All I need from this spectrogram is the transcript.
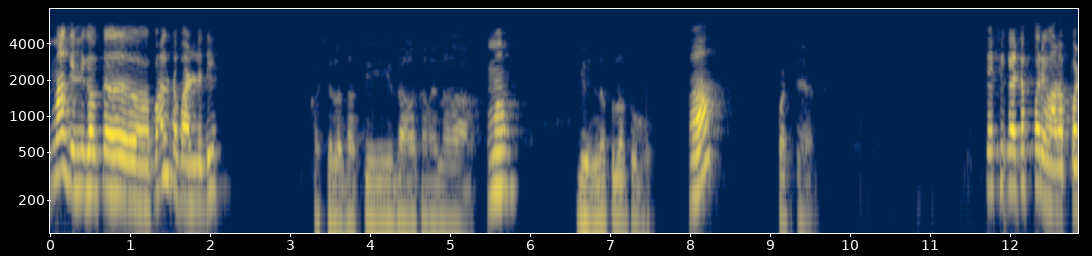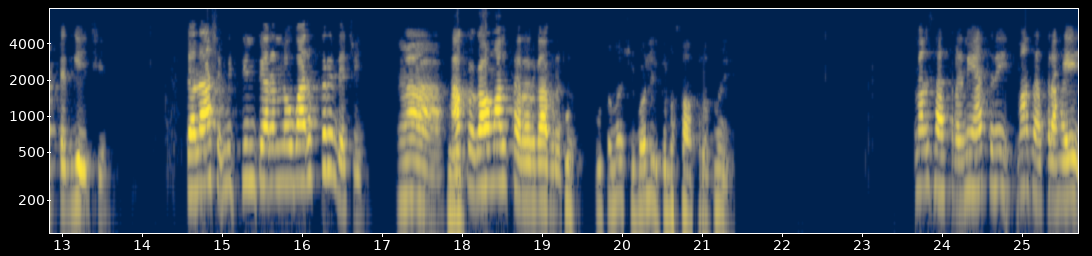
मागे निघावत पालतं पाडलं ते. कशाला जाती जाळ करायला? मग? घेईन ना तुला तो. हा पट्ट्यात. त्याची काय टप्पर आहे मला पट्ट्यात घ्यायची. त्याला अशा मी तीन तेरा नऊ बारच करेन त्याची. हा तुला- अख्खं गाव मला थरार घाबरत तू तू तर नशीब आली तुला सासरत नाही. मला सासरा नाही असं नाही. मा सासरा आहे.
